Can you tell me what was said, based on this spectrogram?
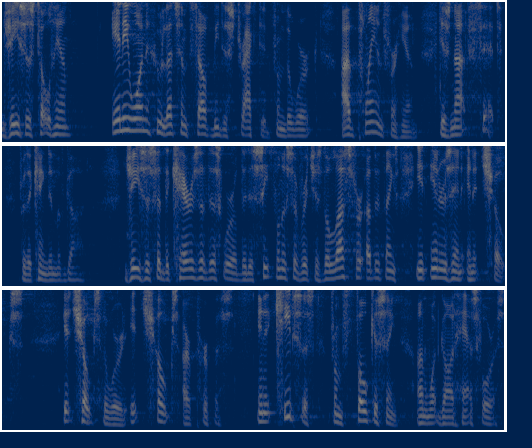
Jesus told him, Anyone who lets himself be distracted from the work I've planned for him is not fit for the kingdom of God. Jesus said, The cares of this world, the deceitfulness of riches, the lust for other things, it enters in and it chokes. It chokes the word, it chokes our purpose, and it keeps us from focusing on what God has for us.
